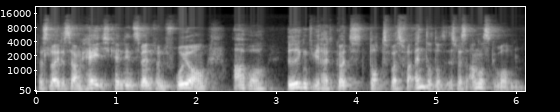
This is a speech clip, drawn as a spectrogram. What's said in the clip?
dass Leute sagen, hey, ich kenne den Sven von früher, aber irgendwie hat Gott dort was verändert, dort ist was anders geworden.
